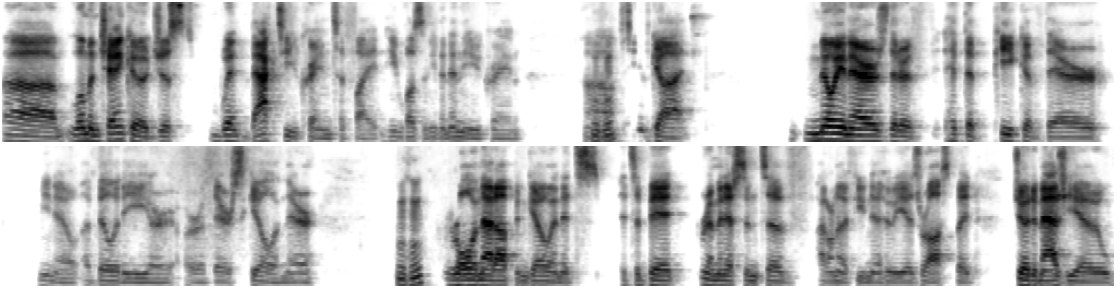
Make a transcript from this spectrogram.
Uh, Lomachenko just went back to Ukraine to fight. He wasn't even in the Ukraine. Um, mm-hmm. so you've got millionaires that have hit the peak of their, you know, ability or or of their skill, and they're mm-hmm. rolling that up and going. It's it's a bit reminiscent of I don't know if you know who he is, Ross, but Joe DiMaggio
